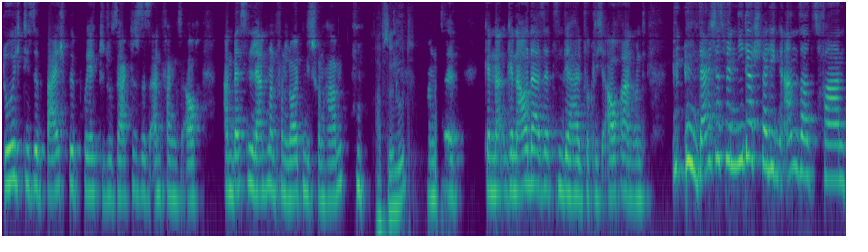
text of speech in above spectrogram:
Durch diese Beispielprojekte, du sagtest es anfangs auch, am besten lernt man von Leuten, die schon haben. Absolut. Und äh, genau, genau da setzen wir halt wirklich auch an. Und dadurch, dass wir einen niederschwelligen Ansatz fahren,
